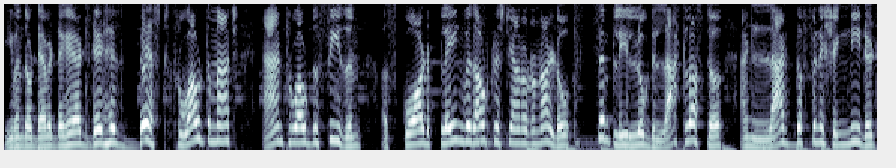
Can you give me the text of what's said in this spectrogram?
Even though David De Gea did his best throughout the match and throughout the season, a squad playing without Cristiano Ronaldo simply looked lackluster and lacked the finishing needed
